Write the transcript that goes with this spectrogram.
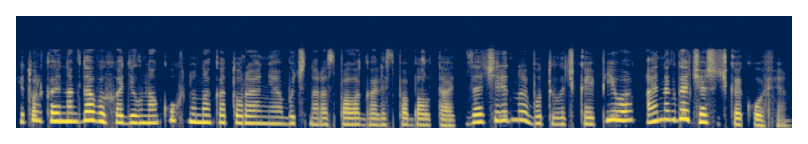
и только иногда выходил на кухню, на которой они обычно располагались поболтать, за очередной бутылочкой пива, а иногда чашечкой кофе.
